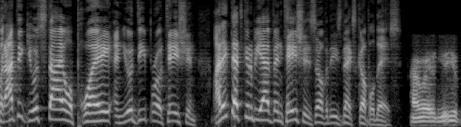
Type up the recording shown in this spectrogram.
But I think your style of play and your deep rotation, I think that's going to be advantageous over these next couple days. Uh, you, you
